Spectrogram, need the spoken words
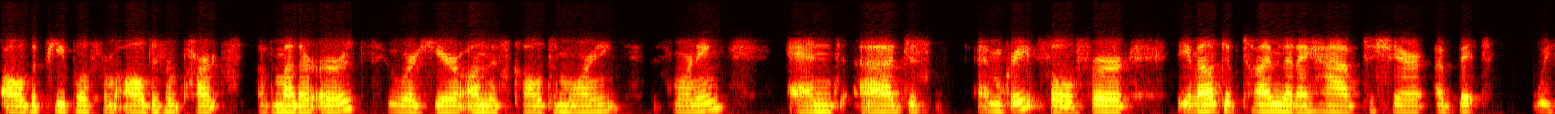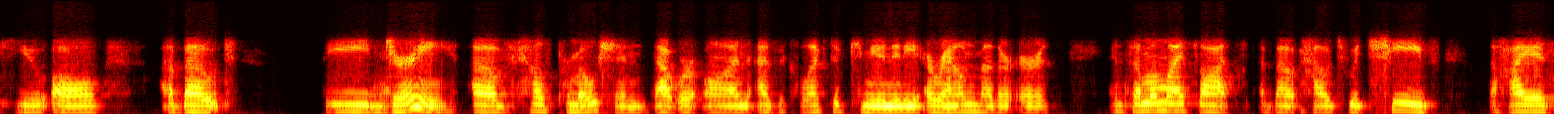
all the people from all different parts of Mother Earth who are here on this call to morning, this morning. And uh, just am grateful for the amount of time that I have to share a bit with you all about the journey of health promotion that we're on as a collective community around Mother Earth and some of my thoughts about how to achieve the highest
